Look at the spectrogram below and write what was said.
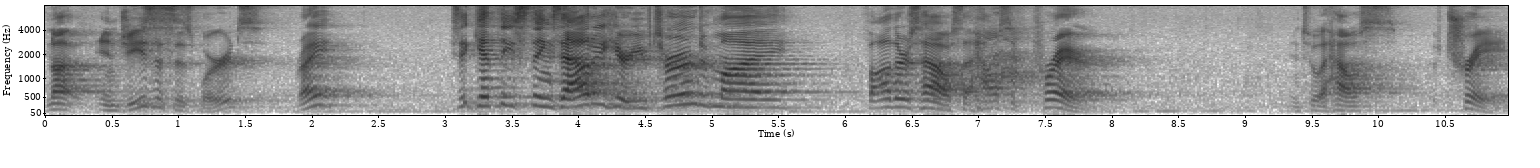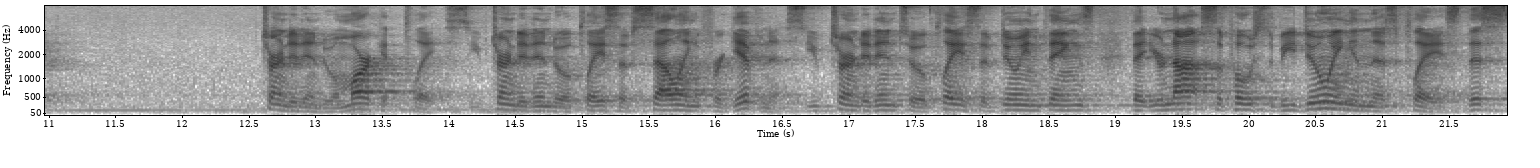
Not in Jesus' words, right? He said, Get these things out of here. You've turned my father's house, a house of prayer, into a house of trade turned it into a marketplace. You've turned it into a place of selling forgiveness. You've turned it into a place of doing things that you're not supposed to be doing in this place. This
